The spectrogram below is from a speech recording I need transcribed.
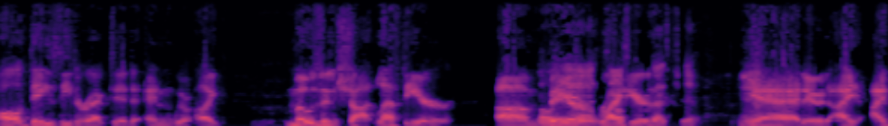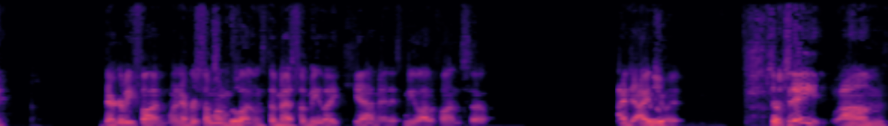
all DayZ directed, and we're like Mosin shot left ear, um, Oh, Bear yeah, right ear. that shit. Yeah. dude. I, I, they're gonna be fun. Whenever someone cool. wants to mess with me, like, yeah, man, it's gonna be a lot of fun. So, I, I enjoy it. So today, um,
